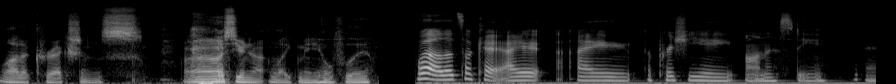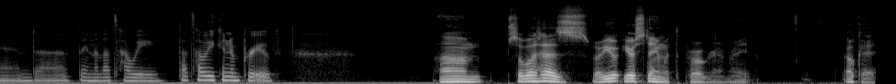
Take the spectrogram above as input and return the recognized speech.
a lot of corrections. Unless you're not like me, hopefully. Well, that's okay. I I appreciate honesty, and uh, you know that's how we that's how we can improve. Um. So what has? Or you you're staying with the program, right? Yes. Okay.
